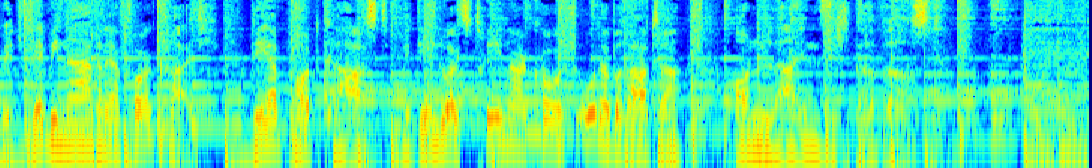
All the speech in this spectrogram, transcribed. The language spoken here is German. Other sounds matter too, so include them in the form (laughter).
Mit Webinaren erfolgreich. Der Podcast, mit dem du als Trainer, Coach oder Berater online sichtbar wirst.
